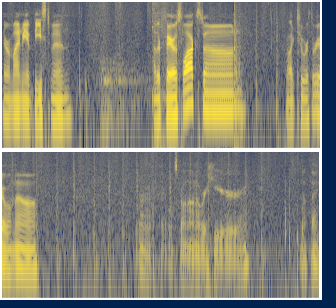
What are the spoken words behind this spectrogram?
They remind me of Beastmen. Another Pharros' Lockstone. Got like two or three of them now. Alright, what's going on over here? Nothing.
